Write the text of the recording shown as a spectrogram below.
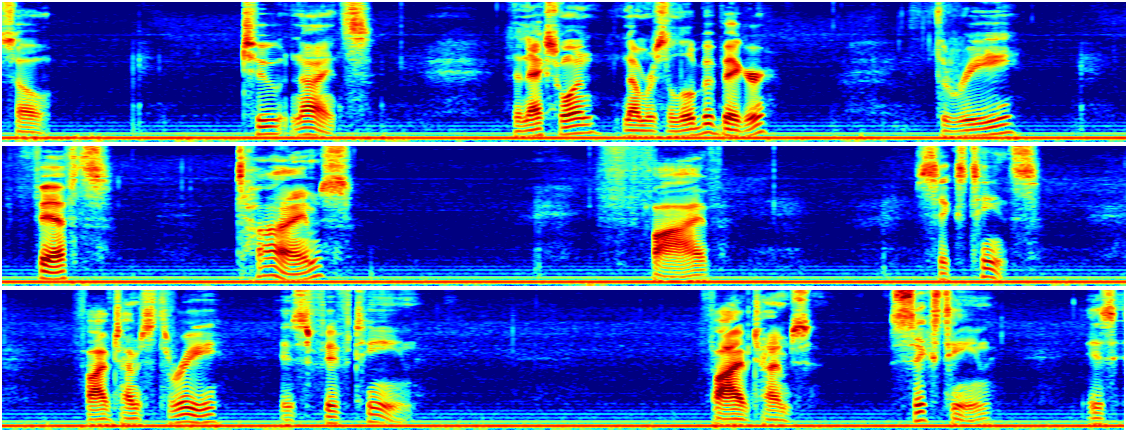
So 2 ninths. The next one, number's a little bit bigger. 3 fifths times 5 sixteenths. 5 times 3 is 15. 5 times 16 is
